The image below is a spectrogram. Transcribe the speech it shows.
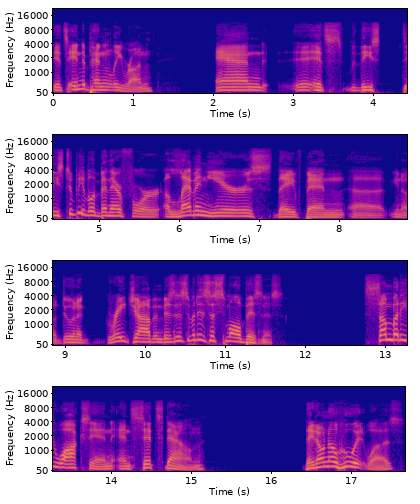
it's independently run, and it's these these two people have been there for 11 years. They've been, uh, you know, doing a great job in business, but it's a small business. Somebody walks in and sits down. They don't know who it was.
